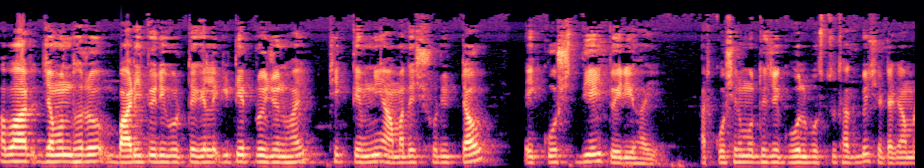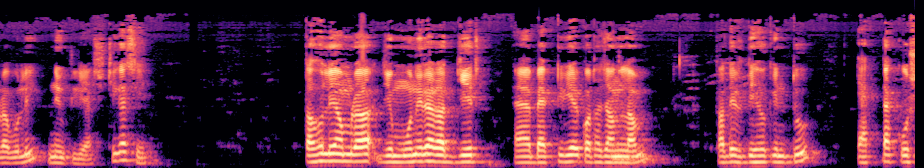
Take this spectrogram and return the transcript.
আবার যেমন ধরো বাড়ি তৈরি করতে গেলে ইটের প্রয়োজন হয়, ঠিক তেমনি আমাদের শরীরটাও এই কোষ দিয়েই তৈরি হয়। আর কোষের মধ্যে যে গোল বস্তু থাকবে সেটাকে আমরা বলি নিউক্লিয়াস, ঠিক আছে? তাহলে আমরা যে মনেরা রাজ্যের ব্যাকটেরিয়ার কথা জানলাম, তাদের দেহ কিন্তু একটা কোষ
